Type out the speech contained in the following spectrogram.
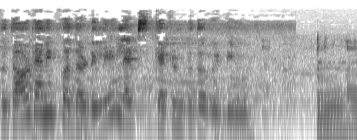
without any further delay, let's get into the video.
